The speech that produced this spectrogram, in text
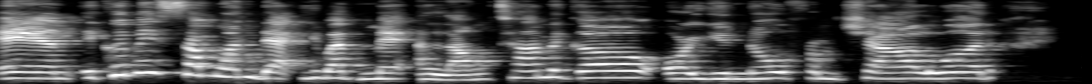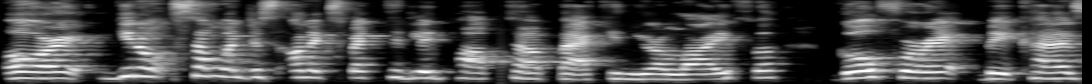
and it could be someone that you have met a long time ago or you know from childhood or you know someone just unexpectedly popped up back in your life. Go for it because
